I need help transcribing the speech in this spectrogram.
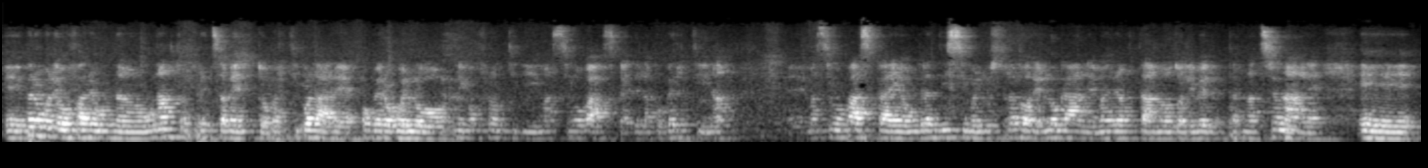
eh, però volevo fare un, un, altro apprezzamento particolare, ovvero quello nei confronti di Massimo Pasca e della copertina. Eh, Massimo Pasca è un grandissimo illustratore locale ma in realtà noto a livello internazionale e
